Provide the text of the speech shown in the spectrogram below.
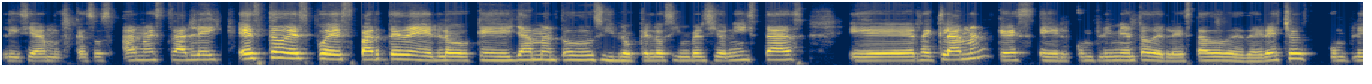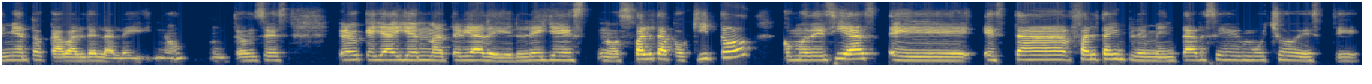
le hiciéramos casos a nuestra ley. Esto es pues parte de lo que llaman todos y lo que los inversionistas eh, reclaman, que es el cumplimiento del Estado de Derecho, cumplimiento cabal de la ley, ¿no? Entonces, creo que ya ahí en materia de leyes nos falta poquito. Como decías, eh, está, falta implementarse mucho este,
